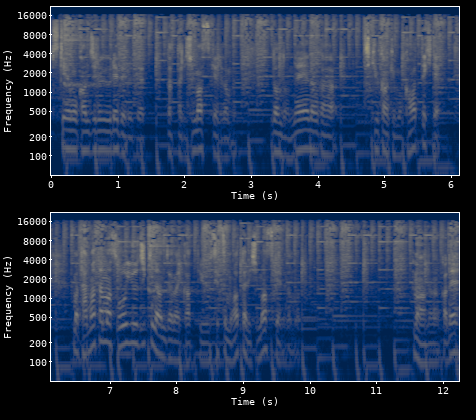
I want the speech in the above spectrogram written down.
危険を感じるレベルでだったりしますけれどもどんどんねなんか地球環境も変わってきて、まあ、たまたまそういう時期なんじゃないかっていう説もあったりしますけれども。まあなんかね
